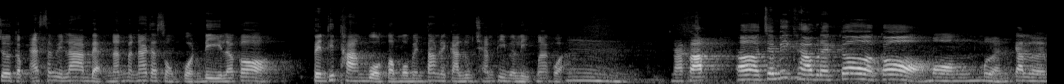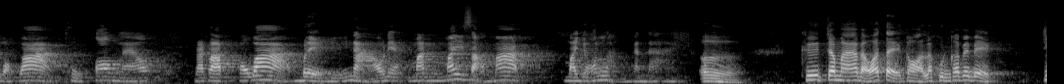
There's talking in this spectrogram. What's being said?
เจอกับแอสตันวิลล่าแบบนั้นมันน่าจะส่งผลดี แล้วก็เป็นทิศทางบวกต่อโมเมนตัมในการลุ้นแชมป์พรีเมียร์ลีกมากกว่า อืมนะครับเอ่อเจมี่คาร์เบรเกอร์ก็มองเหมือนกันเลยบอกว่าถูกต้องแล้ว นะครับ เพราะว่าเบรกหนีหนาวเนี่ยมันไม่สามารถมาย้อนหลังกันได้ เออ คือจะมาแบบว่าเตะก่อนแล้วคุณค่อยไปเบรก จ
